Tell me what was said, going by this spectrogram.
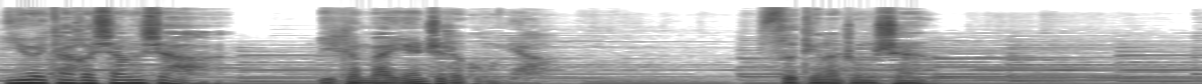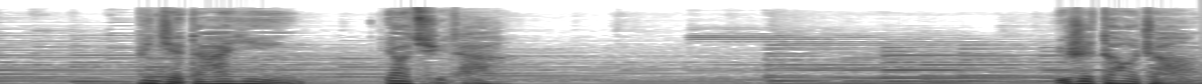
因为他和乡下一个卖胭脂的姑娘私定了终身，并且答应要娶她。于是道长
